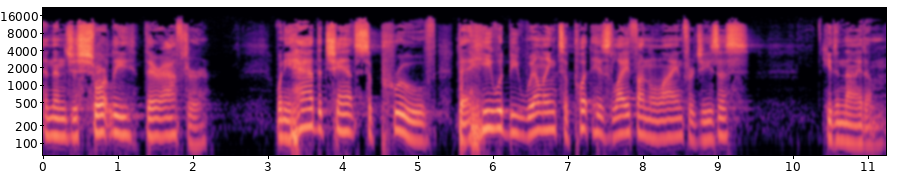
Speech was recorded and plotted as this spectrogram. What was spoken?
And then just shortly thereafter, when he had the chance to prove that he would be willing to put his life on the line for Jesus, he denied him.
